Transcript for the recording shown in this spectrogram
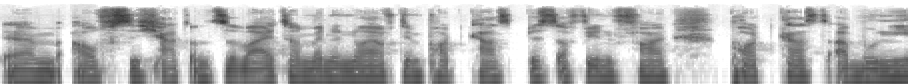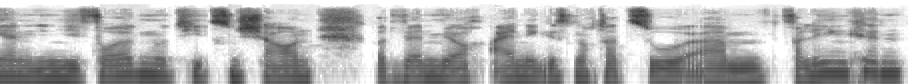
ähm, auf sich hat und so weiter. Und wenn du neu auf dem Podcast bist, auf jeden Fall Podcast abonnieren, in die Folgennotizen schauen. Dort werden wir auch einiges noch dazu ähm, verlinken.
